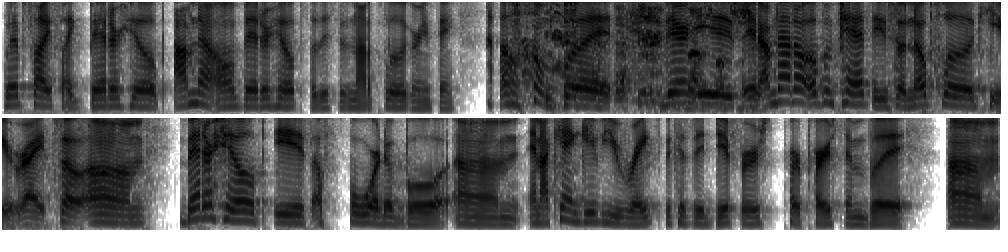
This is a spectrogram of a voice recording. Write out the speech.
websites like BetterHelp. I'm not on BetterHelp, so this is not a plug or anything. Um, but there is, and I'm not on Open Pathy, so no plug here, right? So um, BetterHelp is affordable, um, and I can't give you rates because it differs per person. But um,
